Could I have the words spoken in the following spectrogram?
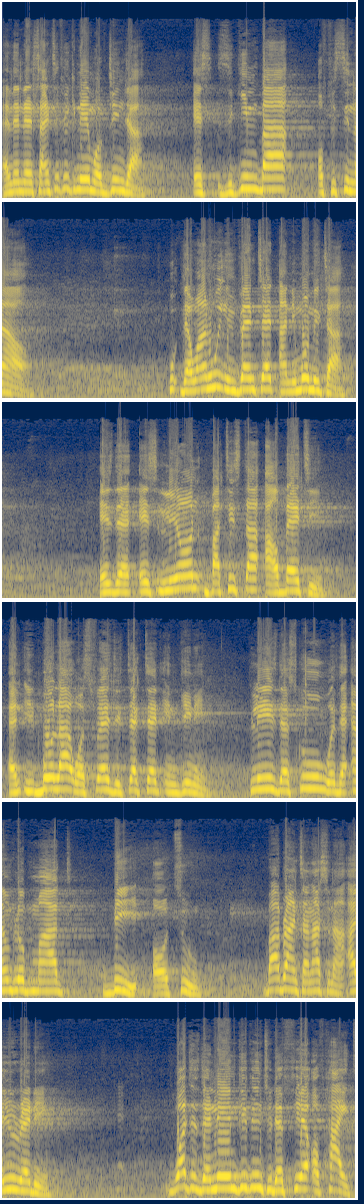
And then the scientific name of ginger is Zingiber officinale. The one who invented anemometer is, the, is Leon Battista Alberti, and Ebola was first detected in Guinea. Please, the school with the envelope marked B or 2. Barbara International, are you ready? What is the name given to the fear of height?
